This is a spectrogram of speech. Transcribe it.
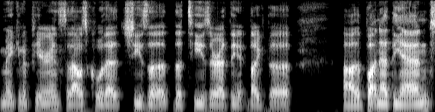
make an appearance so that was cool that she's a the teaser at the like the uh, the button at the end.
